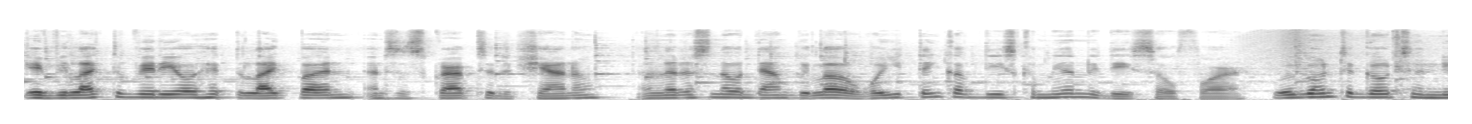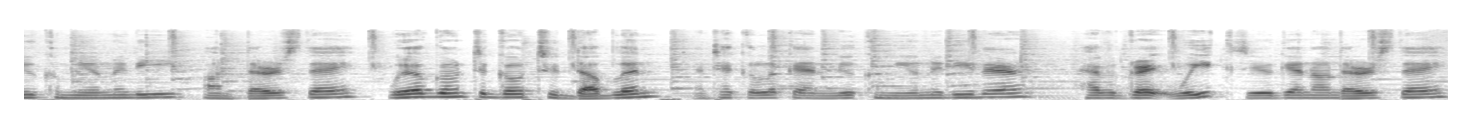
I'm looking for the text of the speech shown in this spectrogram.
If you liked the video, hit the like button and subscribe to the channel and let us know down below what you think of these communities so far. We're going to go to a new community on Thursday. We are going to go to Dublin and take a look at a new community there. Have a great week. See you again on Thursday.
